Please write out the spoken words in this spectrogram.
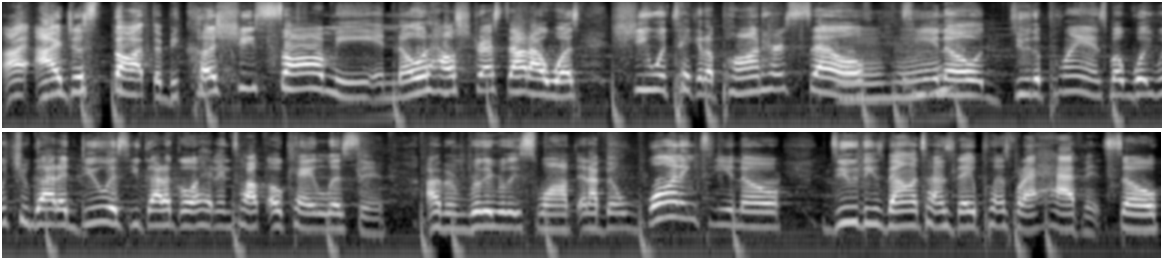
I, I just thought that because she saw me and know how stressed out I was, she would take it upon herself to you mm-hmm. know do the plans. But what what you got to do is you got to go ahead and talk. Okay, listen. I've been really, really swamped, and I've been wanting to, you know, do these Valentine's Day plans, but I haven't. So,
